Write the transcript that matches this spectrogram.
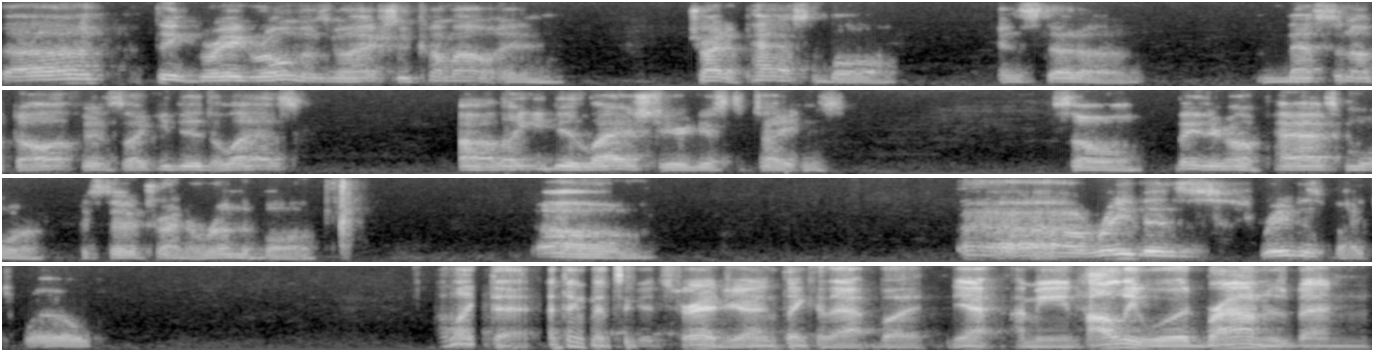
Uh, think Greg Roman's going to actually come out and try to pass the ball instead of messing up the offense like he did the last uh, like he did last year against the Titans. So I think they're going to pass more instead of trying to run the ball. Um, uh, Ravens, Ravens by twelve. I like that. I think that's a good strategy. I didn't think of that, but yeah, I mean Hollywood Brown has been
